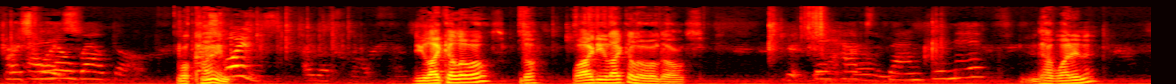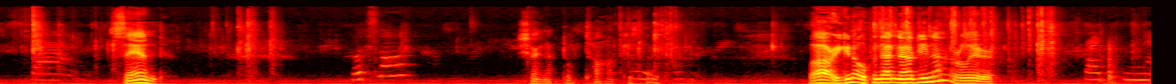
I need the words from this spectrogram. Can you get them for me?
Surprise toys. What kind? Toys. Do you like LOLs? No. Why do you like LOL dolls? They have sand in it. You have what in it? Sand. What's not? Shyna, don't talk. Just let her talk. Wow, are you gonna open that now, Deena, or later? Right now.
